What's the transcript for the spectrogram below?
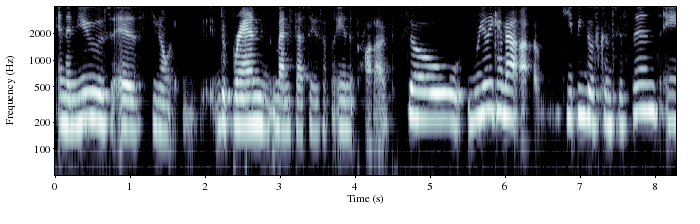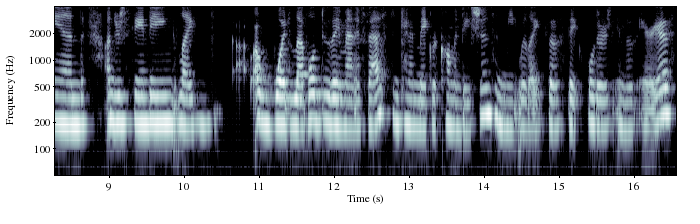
And then use is, you know, the brand manifesting itself in the product. So really kind of uh, keeping those consistent and understanding like at what level do they manifest and kind of make recommendations and meet with like the stakeholders in those areas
